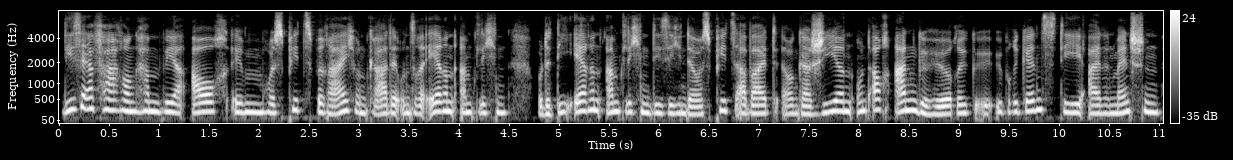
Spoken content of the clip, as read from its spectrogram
Diese Erfahrung haben wir auch im Hospizbereich und gerade unsere Ehrenamtlichen oder die Ehrenamtlichen, die sich in der Hospizarbeit engagieren und auch Angehörige übrigens, die einen Menschen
